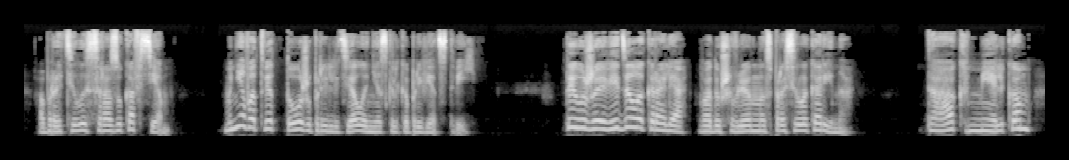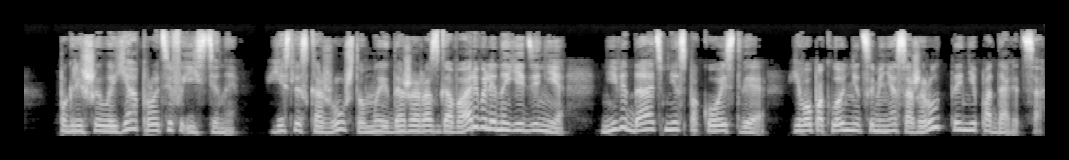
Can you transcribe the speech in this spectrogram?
— обратилась сразу ко всем. Мне в ответ тоже прилетело несколько приветствий. «Ты уже видела короля?» — воодушевленно спросила Карина. «Так, мельком», — погрешила я против истины. «Если скажу, что мы даже разговаривали наедине, не видать мне спокойствия. Его поклонницы меня сожрут и не подавятся».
